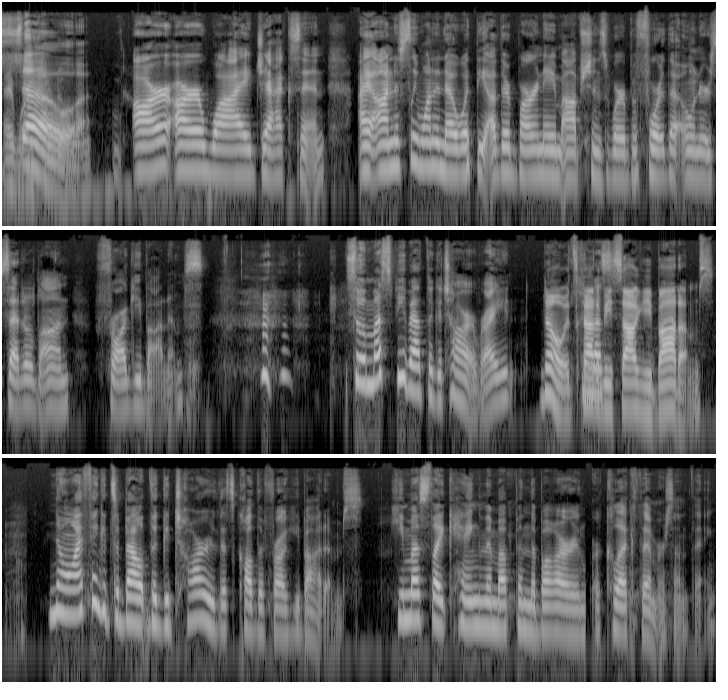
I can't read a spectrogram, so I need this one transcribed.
I So. RRY Jackson. I honestly want to know what the other bar name options were before the owners settled on Froggy Bottoms. so, it must be about the guitar, right? No, it's got to be soggy bottoms. No, I think it's about the guitar that's called the Froggy Bottoms. He must like hang them up in the bar and, or collect them or something.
